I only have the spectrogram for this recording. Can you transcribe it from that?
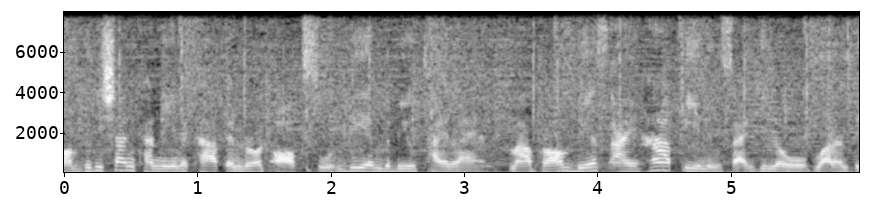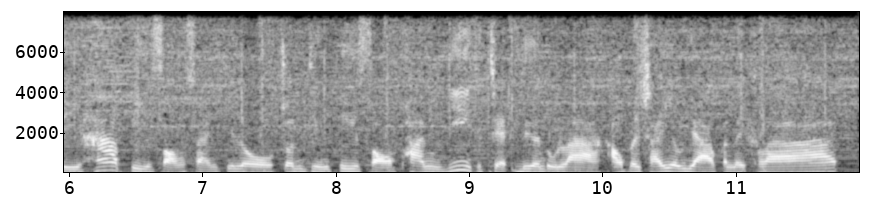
Competition คันนี้นะครับเป็นรถออกศูนย์ BMW Thailand มาพร้อม BSI 5 ปี 1 0 0 0 0 0กิโลวารันตี 5 ปี2 0 0 0 0 กิโล จนถึงปี 2027 เดือนตุลาเอาไปใช้ยาวๆกันเลยครับ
